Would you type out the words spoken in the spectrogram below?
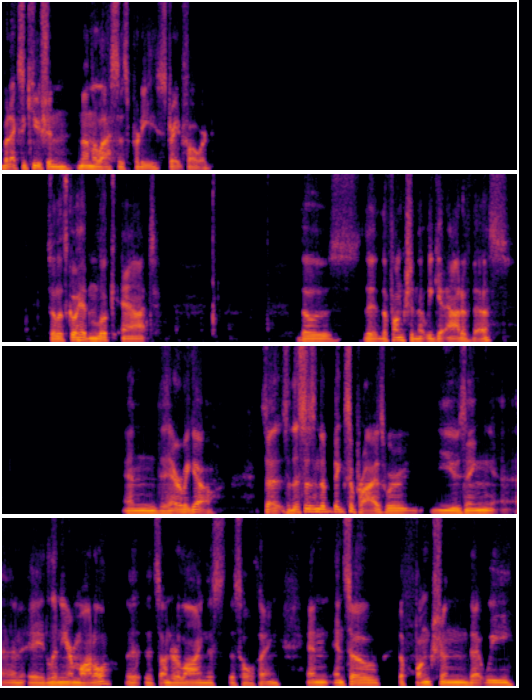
But execution, nonetheless, is pretty straightforward. So let's go ahead and look at those the, the function that we get out of this. And there we go. So, so this isn't a big surprise. We're using an, a linear model that's underlying this this whole thing, and and so the function that we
